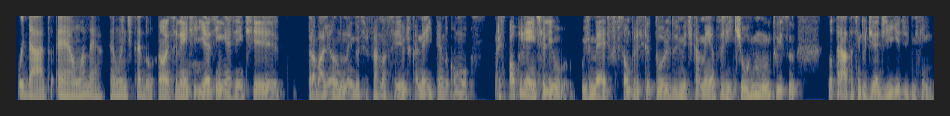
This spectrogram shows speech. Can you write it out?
cuidado. É um alerta, é um indicador. Não, excelente. E assim, a gente trabalhando na indústria farmacêutica, né, e tendo como principal cliente ali o- os médicos que são prescritores dos medicamentos, a gente ouve muito isso no trato, assim, do dia a dia, de, enfim,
